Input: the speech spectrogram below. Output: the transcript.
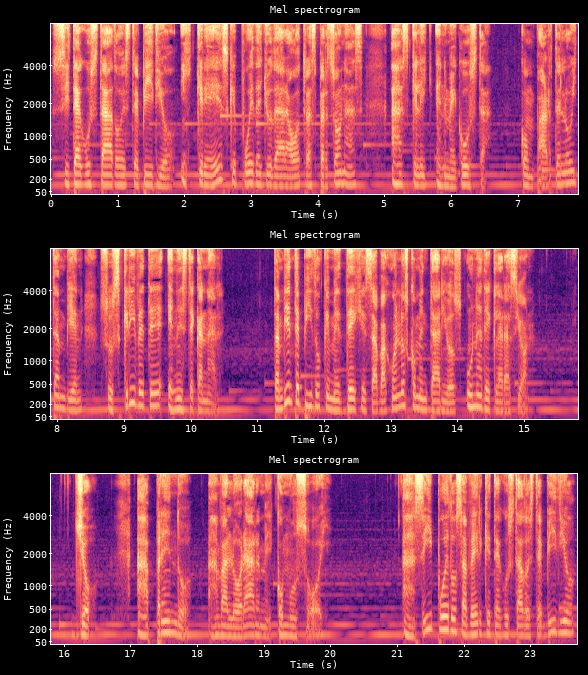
Si te ha gustado este vídeo y crees que puede ayudar a otras personas, haz clic en me gusta compártelo y también suscríbete en este canal. También te pido que me dejes abajo en los comentarios una declaración. Yo aprendo a valorarme como soy. Así puedo saber que te ha gustado este vídeo,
